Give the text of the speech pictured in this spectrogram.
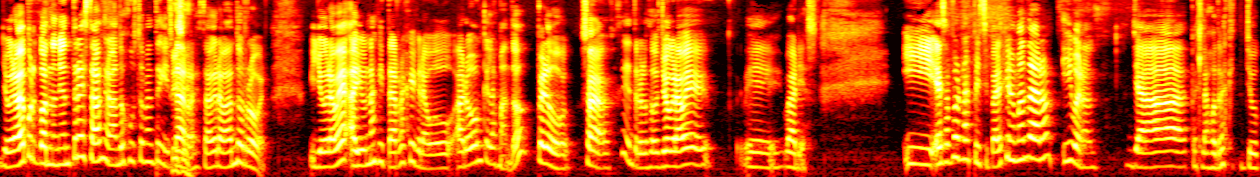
Yo grabé porque cuando yo entré estaban grabando justamente guitarras, sí. estaba grabando Robert. Y yo grabé, hay unas guitarras que grabó Aaron que las mandó, pero, o sea, sí, entre los dos yo grabé eh, varias. Y esas fueron las principales que me mandaron. Y bueno, ya, pues las otras que yo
